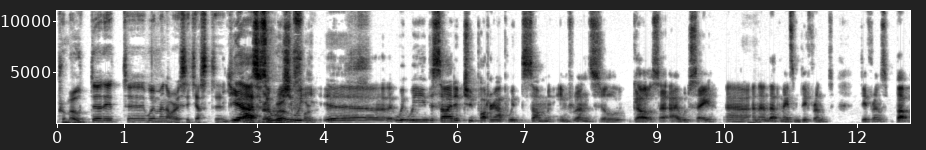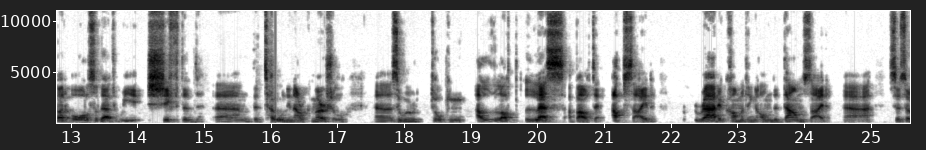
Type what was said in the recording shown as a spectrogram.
promoted it, uh, women, or is it just uh, yeah? So we, we, uh, we, we decided to partner up with some influential girls, I, I would say, uh, and and that made some different difference. But but also that we shifted um, the tone in our commercial. so we were talking a lot less about the upside, rather commenting on the downside. Uh, so so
